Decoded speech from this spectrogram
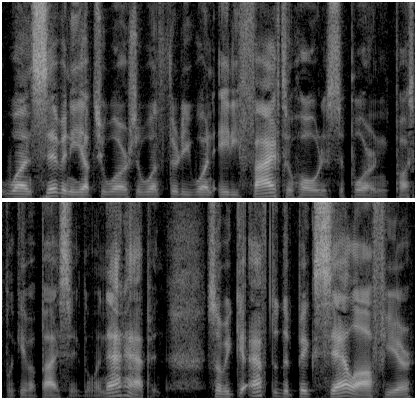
170 up towards the 131.85 to hold as support and possibly give a buy signal. And that happened. So we get, after the big sell off here,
